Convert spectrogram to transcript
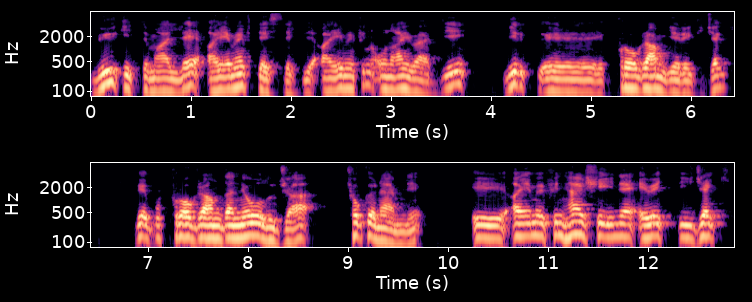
Büyük ihtimalle IMF destekli, IMF'in onay verdiği bir e, program gerekecek ve bu programda ne olacağı çok önemli. E, IMF'in her şeyine evet diyecek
